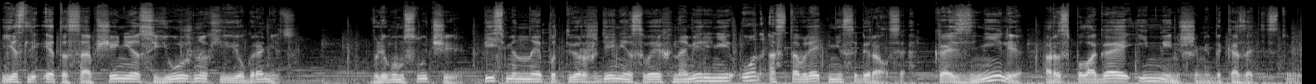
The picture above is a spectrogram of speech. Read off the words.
если это сообщение с южных ее границ. В любом случае, письменное подтверждение своих намерений он оставлять не собирался. Казнили, располагая и меньшими доказательствами.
